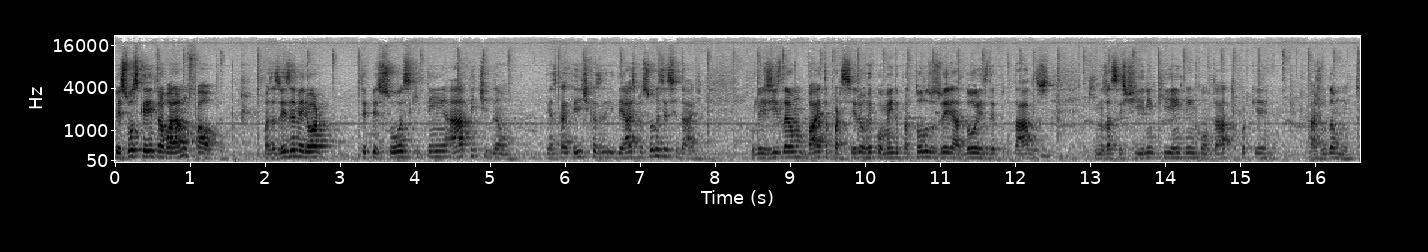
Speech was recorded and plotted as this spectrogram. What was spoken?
pessoas querendo trabalhar não falta, mas às vezes é melhor ter pessoas que têm a aptidão, têm as características ideais para sua necessidade. O Legisla é um baita parceiro, eu recomendo para todos os vereadores, deputados que nos assistirem que entrem em contato porque ajuda muito.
